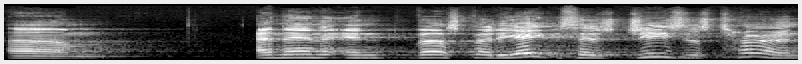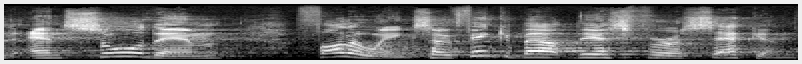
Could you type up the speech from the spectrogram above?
Um, And then in verse 38, it says, Jesus turned and saw them following. So think about this for a second.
